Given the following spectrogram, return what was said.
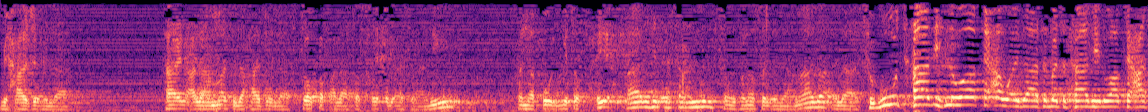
بحاجة إلى هذه العلامات إلى حاجة إلى توقف على تصحيح الأسانيد فنقول بتصحيح هذه الأسانيد سوف نصل إلى ماذا؟ إلى ثبوت هذه الواقعة وإذا ثبتت هذه الواقعة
